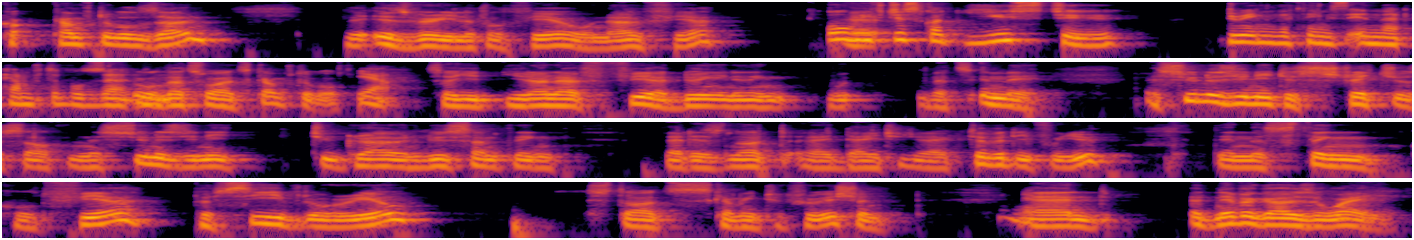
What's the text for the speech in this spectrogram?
co- comfortable zone, there is very little fear or no fear. Or we've uh, just got used to doing the things in that comfortable zone. Well, that's why it's comfortable. Yeah. So you, you don't have fear doing anything that's in there. As soon as you need to stretch yourself, and as soon as you need to grow and do something that is not a day to day activity for you, then this thing called fear, perceived or real, starts coming to fruition. Yeah. And it never goes away.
